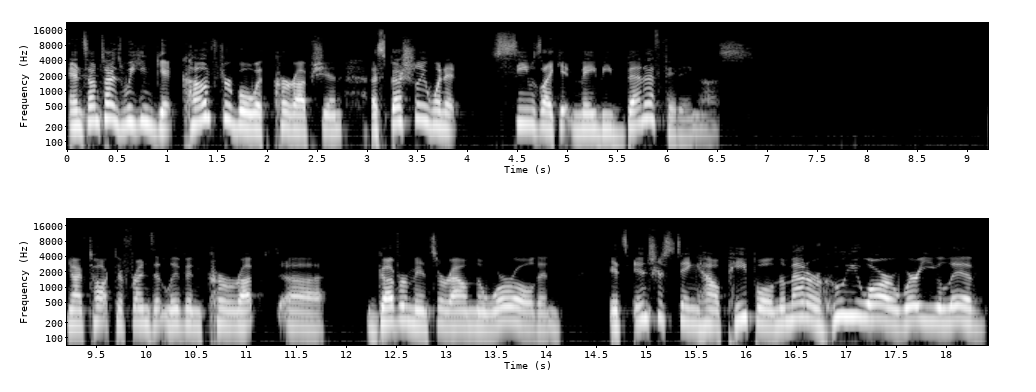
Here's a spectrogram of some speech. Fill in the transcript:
And sometimes we can get comfortable with corruption, especially when it seems like it may be benefiting us. You know, I've talked to friends that live in corrupt uh, governments around the world, and it's interesting how people, no matter who you are or where you lived,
